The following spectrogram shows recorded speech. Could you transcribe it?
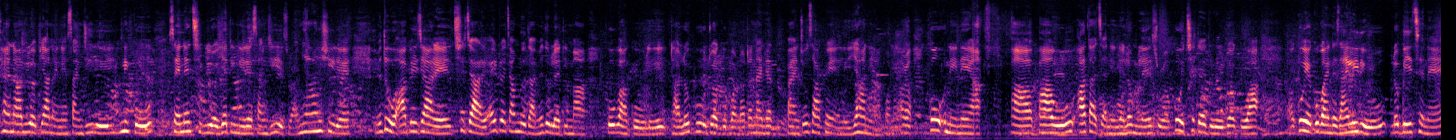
ခန်းထားပြီးတော့ပြနိုင်တဲ့ဆိုင်ကြီးတွေနှစ်ကိုဆယ်နဲ့ချီပြီးတော့ရက်တည်နေတဲ့ဆိုင်ကြီးတွေဆိုတာအများကြီးရှိတယ်မြတ်သူကိုအားပေးကြတယ်ချစ်ကြတယ်အဲ့အတွက်ကြောင့်မလို့ဒါမြတ်သူလည်းဒီမှာကိုပါကိုလေးဒါလုပ်ဖို့အတွက်ကိုပေါ့နော်တက်နိုင်တဲ့ပိုင်စူးစမ်းခွင့်လေးရနေတာပေါ့နော်အဲ့တော့ကိုယ့်အနေနဲ့က ဘာဘာကိုအားသာချက်အနေနဲ့လုပ်မလဲဆိုတော့ကိုယ့်ချစ်တဲ့သူတွေအတွက်ကိုကကိုယ့်ရဲ့ကိုယ်ပိုင်ဒီဇိုင်းလေးတွေကိုလုပ်ပေးခြင်းနဲ့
